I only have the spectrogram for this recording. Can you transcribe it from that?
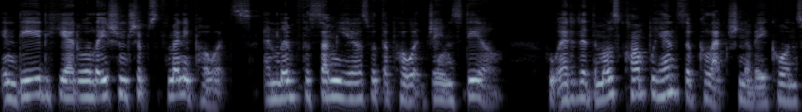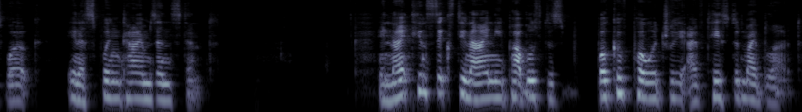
Indeed, he had relationships with many poets and lived for some years with the poet James Deahl, who edited the most comprehensive collection of Acorn's work in A Springtime's Instant. In 1969, he published his book of poetry, I've Tasted My Blood.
